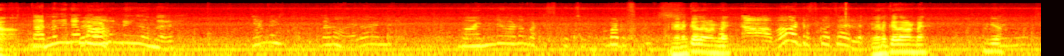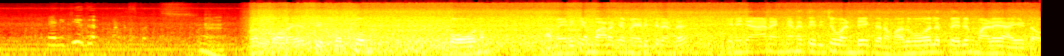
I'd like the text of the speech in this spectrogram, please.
ആ. കാരണം നിനക്കത് വേണ്ടേ? നിനക്കത് വേണ്ടേ? കുറേ സിപ്പും ഫോണും അമേരിക്കൻ ബാറൊക്കെ മേടിച്ചിട്ടുണ്ട്. ഇനി ഞാൻ എങ്ങനെ തിരിച്ച് വണ്ടിയിൽ കയറും? അതുപോലെ പെരും മഴയായിട്ടോ?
